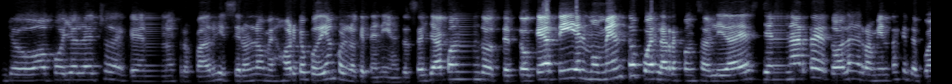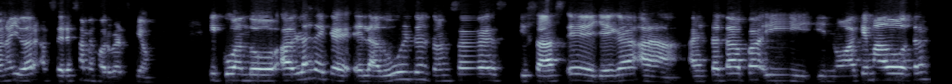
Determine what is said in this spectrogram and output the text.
yo apoyo el hecho de que nuestros padres hicieron lo mejor que podían con lo que tenían. Entonces ya cuando te toque a ti el momento, pues la responsabilidad es llenarte de todas las herramientas que te puedan ayudar a hacer esa mejor versión. Y cuando hablas de que el adulto entonces quizás eh, llega a, esta etapa y, no ha quemado otras,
